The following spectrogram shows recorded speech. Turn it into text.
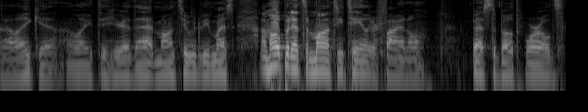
I like it. I like to hear that. Monty would be my. I'm hoping it's a Monty Taylor final best of both worlds.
